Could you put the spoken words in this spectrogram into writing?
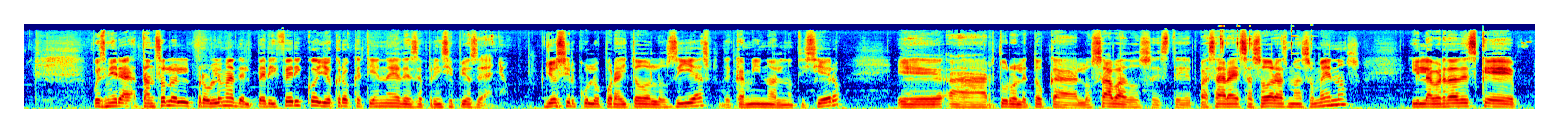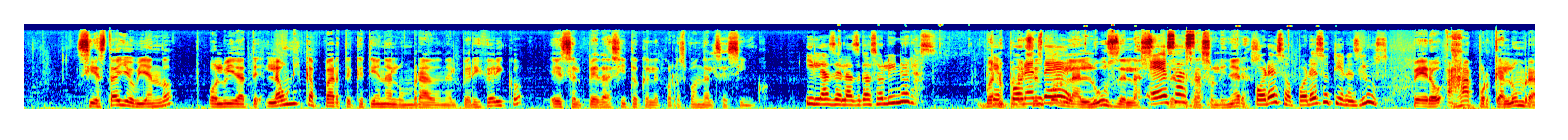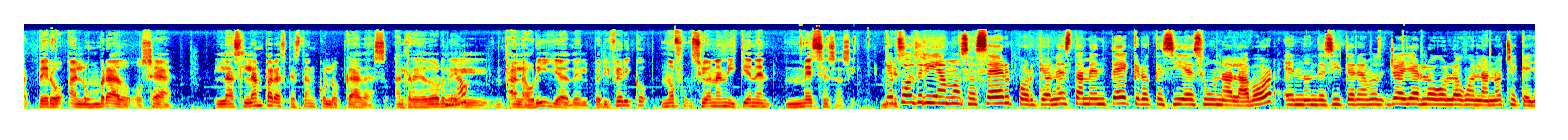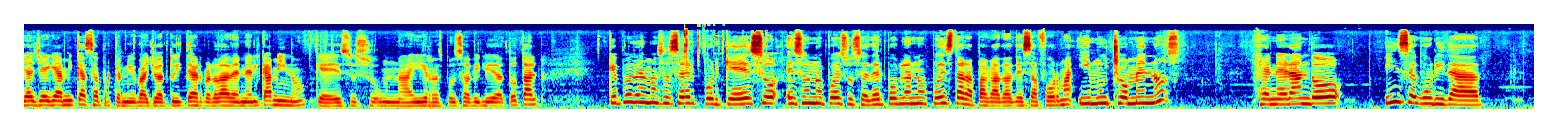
Pues mira, tan solo el problema del periférico yo creo que tiene desde principios de año. Yo circulo por ahí todos los días de camino al noticiero. Eh, a Arturo le toca los sábados este, pasar a esas horas más o menos. Y la verdad es que si está lloviendo, olvídate, la única parte que tiene alumbrado en el periférico es el pedacito que le corresponde al C5. ¿Y las de las gasolineras? Bueno, pero eso es por la luz de las, de las, gasolineras. Por eso, por eso tienes luz. Pero, ajá, porque alumbra, pero alumbrado, o sea, las lámparas que están colocadas alrededor del, a la orilla del periférico no funcionan y tienen meses así. ¿Qué podríamos hacer? Porque honestamente creo que sí es una labor en donde sí tenemos, yo ayer luego, luego en la noche que ya llegué a mi casa porque no iba yo a Twitter, ¿verdad? En el camino, que eso es una irresponsabilidad total. ¿Qué podemos hacer? Porque eso, eso no puede suceder. Puebla no puede estar apagada de esa forma y mucho menos generando inseguridad,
